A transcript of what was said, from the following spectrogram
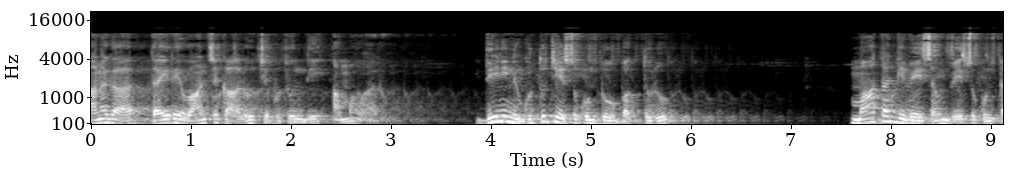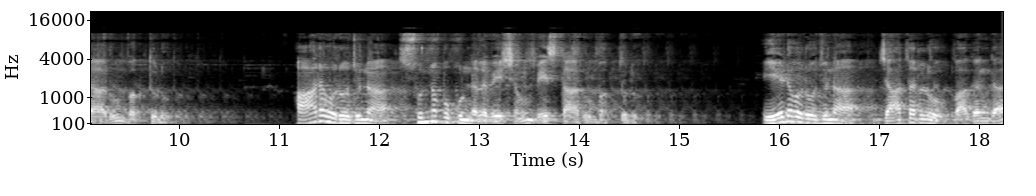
అనగా ధైర్య వాంఛకాలు చెబుతుంది అమ్మవారు. దీనిని గుర్తు చేసుకుంటూ భక్తులు మాతంగి వేషం వేసుకుంటారు భక్తులు. ఆరవ రోజున సున్నపు కుండల వేషం వేస్తారు భక్తులు. ఏడవ రోజున జాతరలో భాగంగా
